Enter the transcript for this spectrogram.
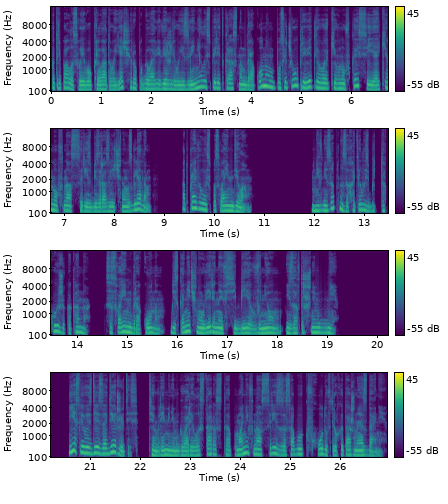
Потрепала своего крылатого ящера по голове, вежливо извинилась перед красным драконом, после чего, приветливо кивнув Кэсси и окинув нас с Рис безразличным взглядом, отправилась по своим делам. Мне внезапно захотелось быть такой же, как она, со своим драконом, бесконечно уверенной в себе, в нем и завтрашнем дне. «Если вы здесь задержитесь», — тем временем говорила староста, поманив нас с Рис за собой к входу в трехэтажное здание,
